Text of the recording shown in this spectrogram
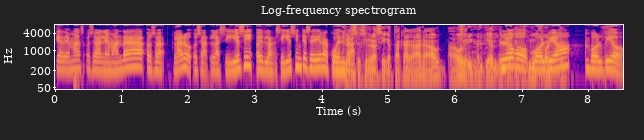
que además, o sea, le manda, o sea, claro, o sea, la siguió sin, eh, la siguió sin que se diera Que el cuenta. asesino la sigue hasta cagar a, Au- a Audrey, ¿me entiendes? Luego volvió, fuerte. volvió.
